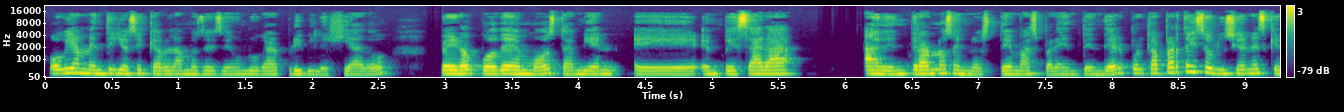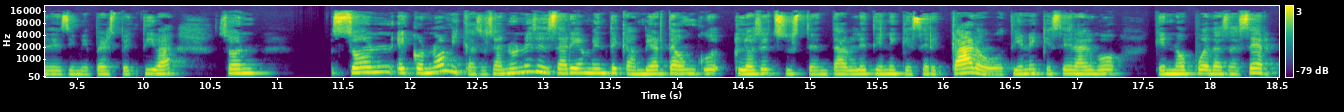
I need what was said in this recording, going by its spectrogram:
obviamente yo sé que hablamos desde un lugar privilegiado, pero podemos también eh, empezar a adentrarnos en los temas para entender, porque aparte hay soluciones que desde mi perspectiva son son económicas, o sea, no necesariamente cambiarte a un closet sustentable tiene que ser caro o tiene que ser algo que no puedas hacer.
